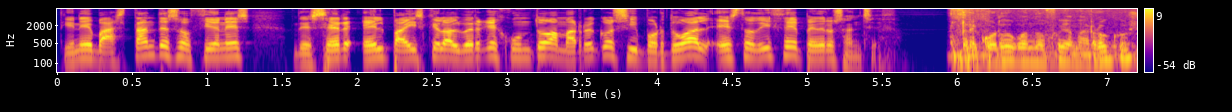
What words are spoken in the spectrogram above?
tiene bastantes opciones de ser el país que lo albergue junto a Marruecos y Portugal. Esto dice Pedro Sánchez. Recuerdo cuando fui a Marruecos,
